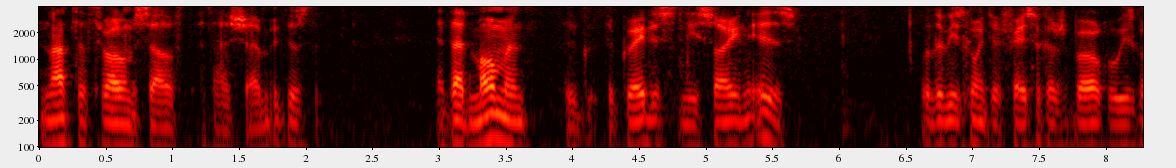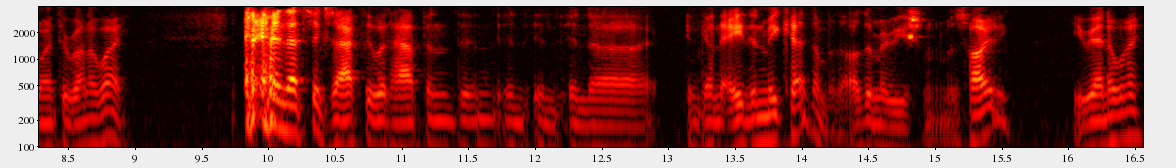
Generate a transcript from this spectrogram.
not to throw himself at Hashem because at that moment the, the greatest Nisayan is whether he's going to face Hakadosh Baruch Hu, he's going to run away. and that's exactly what happened in in in in, uh, in Gan Eden Mikedem. The Adam HaRishon was hiding; he ran away,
